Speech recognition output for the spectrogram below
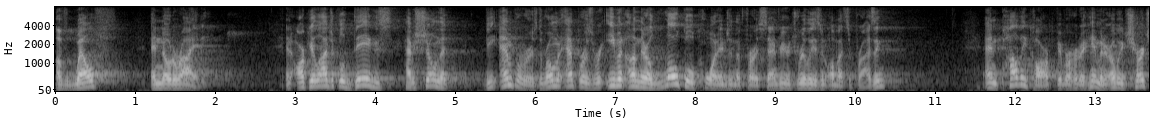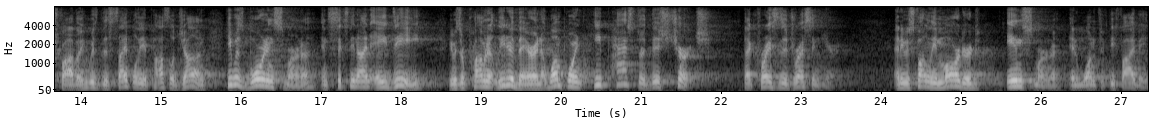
of wealth and notoriety. And archaeological digs have shown that the emperors, the Roman emperors, were even on their local coinage in the first century, which really isn't all that surprising. And Polycarp, if you ever heard of him, an early church father, he was a disciple of the Apostle John. He was born in Smyrna in 69 AD. He was a prominent leader there, and at one point, he pastored this church that Christ is addressing here. And he was finally martyred in Smyrna in 155 AD.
